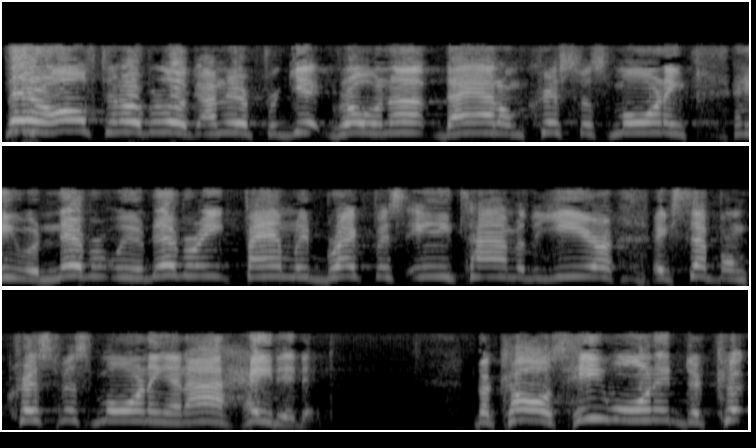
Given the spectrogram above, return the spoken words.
they're often overlooked. I never forget growing up, Dad on Christmas morning, he would never, we would never eat family breakfast any time of the year except on Christmas morning, and I hated it because he wanted to cook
